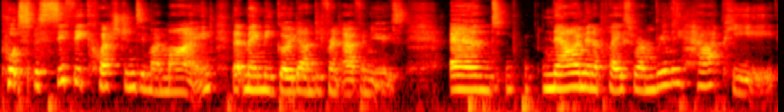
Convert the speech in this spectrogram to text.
put specific questions in my mind that made me go down different avenues and now I'm in a place where I'm really happy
